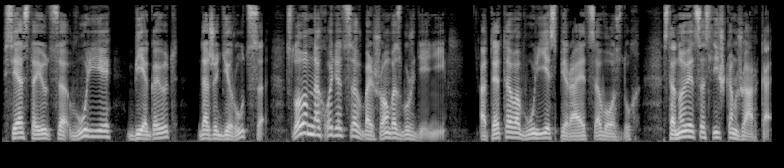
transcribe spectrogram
все остаются в улье, бегают, даже дерутся, словом, находятся в большом возбуждении. От этого в улье спирается воздух, становится слишком жарко,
